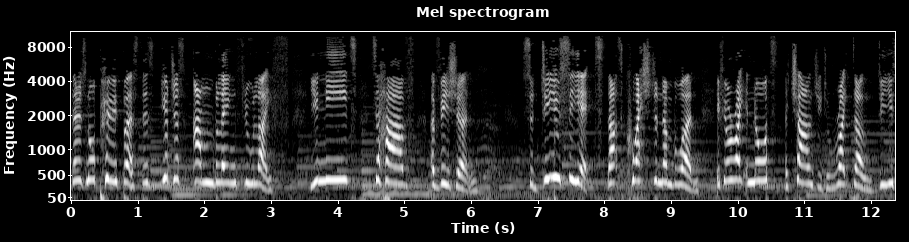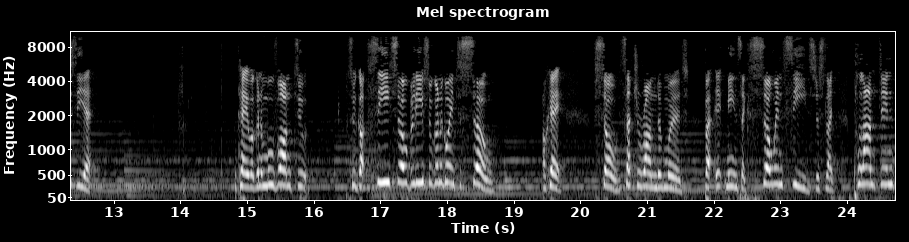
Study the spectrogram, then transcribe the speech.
There is no purpose. There's, you're just ambling through life. You need to have a vision. So do you see it? That's question number one. If you're writing notes, I challenge you to write down, do you see it? Okay, we're going to move on to so we've got see, sow, believe. So we're going to go into sow. Okay, sow, such a random word, but it means like sowing seeds, just like planting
